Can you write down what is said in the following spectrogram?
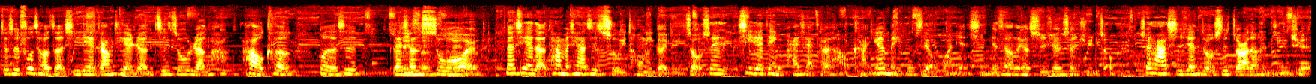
就是复仇者系列、钢铁人、蜘蛛人、浩克，或者是雷神索尔。那些的，他们现在是属于同一个宇宙，所以系列电影拍起来才会好看，因为每一部是有关联性，也是有那个时间顺序轴，所以它时间轴是抓得很精确的。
